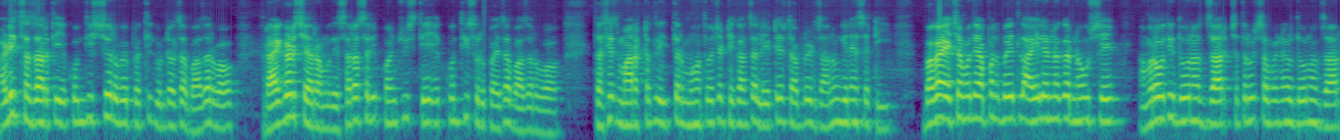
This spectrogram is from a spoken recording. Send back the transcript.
अडीच हजार ते एकोणतीसशे रुपये प्रति क्विंटलचा बाजारभाव. रायगड शहरामध्ये सरासरी पंचवीस ते एकोणतीस रुपयाचा बाजारभाव. तसेच महाराष्ट्रातील इतर महत्त्वाच्या ठिकाणचा लेटेस्ट अपडेट जाणून घेण्यासाठी बघा याच्यामध्ये आपण बघितलं अहिल्यानगर नऊशे अमरावती दोन हजार छत्रपती संभाजीनगर दोन हजार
